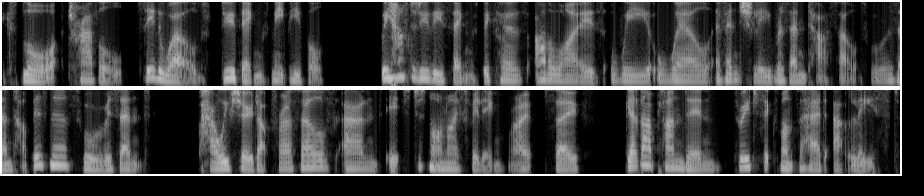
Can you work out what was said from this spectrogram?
explore, travel, see the world, do things, meet people. we have to do these things because otherwise we will eventually resent ourselves. We'll resent our business, we'll resent how we've showed up for ourselves. And it's just not a nice feeling, right? So get that planned in three to six months ahead at least.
